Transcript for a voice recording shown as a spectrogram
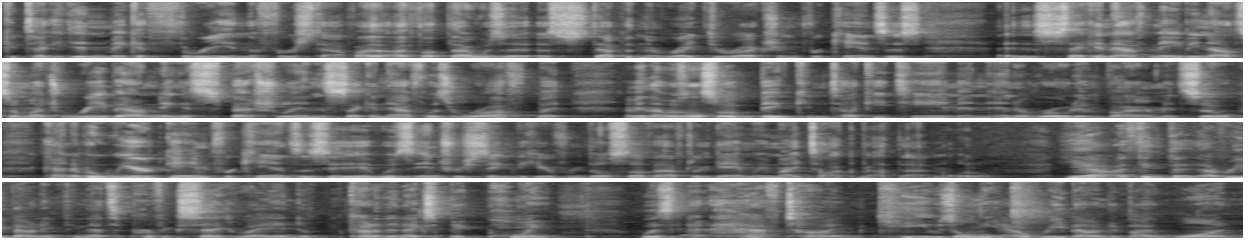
Kentucky didn't make a three in the first half. I, I thought that was a, a step in the right direction for Kansas. Second half, maybe not so much rebounding, especially in the second half, was rough. But I mean, that was also a big Kentucky team and, and a road environment. So kind of a weird game for Kansas. It, it, was interesting to hear from Bill Self after the game. We might talk about that in a little. Yeah, I think that that rebounding thing that's a perfect segue into kind of the next big point. Was at halftime, KU was only out rebounded by one,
